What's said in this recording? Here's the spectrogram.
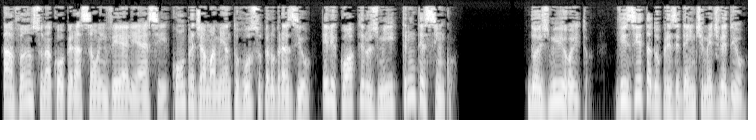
Avanço na cooperação em VLS e compra de armamento russo pelo Brasil, helicópteros Mi-35. 2008. Visita do presidente Medvedev.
